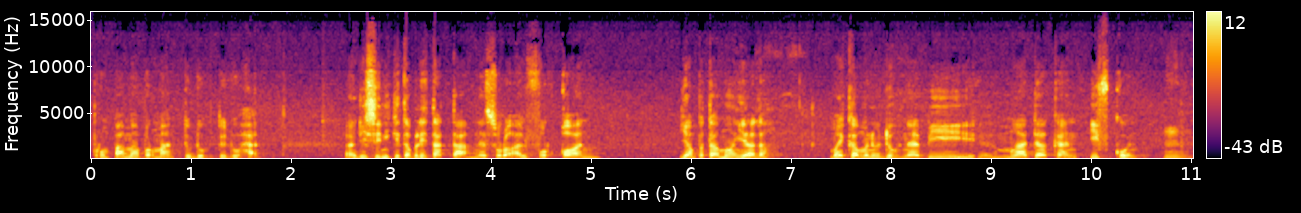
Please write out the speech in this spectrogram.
perumpamaan-perumpamaan tuduh-tuduhan. Uh, di sini kita boleh tatap dalam surah al-furqan. Yang pertama ialah mereka menuduh nabi mengadakan ifkun. Hmm.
